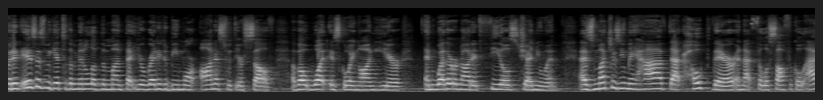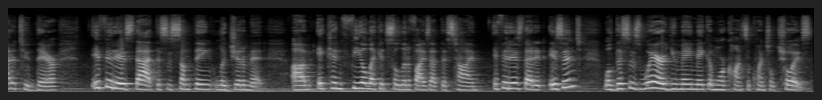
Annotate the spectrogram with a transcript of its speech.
But it is as we get to the middle of the month that you're ready to be more honest with yourself about what is going on here and whether or not it feels genuine. As much as you may have that hope there and that philosophical attitude there, if it is that this is something legitimate, um, it can feel like it solidifies at this time. If it is that it isn't, well, this is where you may make a more consequential choice.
